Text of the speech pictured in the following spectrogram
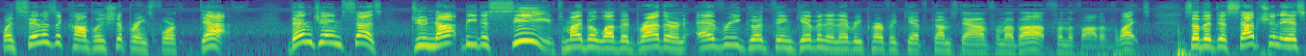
When sin is accomplished, it brings forth death. Then James says, Do not be deceived, my beloved brethren. Every good thing given and every perfect gift comes down from above, from the Father of lights. So the deception is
